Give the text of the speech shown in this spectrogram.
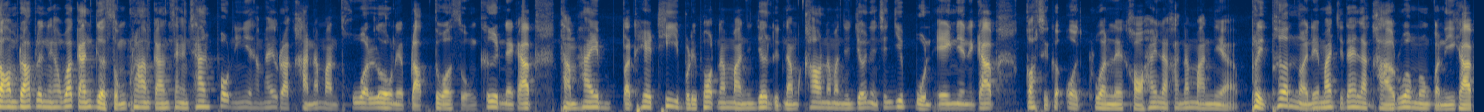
ยอมรับเลยนะครับว่าการเกิดสงครามการแซงชั่นพวกนี้เนี่ยทำให้ราคาน้ำมันทั่วโลกเนี่ยปรับตัวสูงขึ้นนะครับทำให้ประเทศที่บริโภคน้ำมันเยอะหรือนำเข้าน้ำมันเยอะๆอย่างเช่นญี่ปุ่นเองเนี่ยนะครับก็ถือก็อดครวญเลยขอให้ราคาน้ำมันเนี่ยผลิตเพิ่มหน่อยได้ไหมจะได้ราคาร่วมลงว่านี้ครับ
